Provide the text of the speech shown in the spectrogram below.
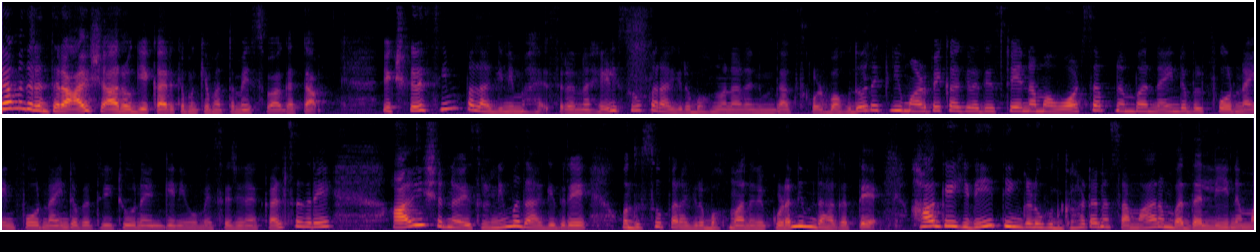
ವಿರಾಮದ ನಂತರ ಆಯುಷ್ ಆರೋಗ್ಯ ಕಾರ್ಯಕ್ರಮಕ್ಕೆ ಮತ್ತೊಮ್ಮೆ ಸ್ವಾಗತ. ವೀಕ್ಷಕರೇ ಸಿಂಪಲ್ ಆಗಿ ನಿಮ್ಮ ಹೆಸರನ್ನು ಹೇಳಿ ಸೂಪರ್ ಆಗಿರೋ ಬಹುಮಾನ ನಿಮ್ದಾಗಿಸ್ಕೊಳ್ಬಹುದು ಅದಕ್ಕೆ ನೀವು ಮಾಡಬೇಕಾಗಿರೋದಿಷ್ಟೇ ನಮ್ಮ WhatsApp number nine double four nine four nine double three two ನೈನ್ಗೆ ನೀವು ಮೆಸೇಜನ್ನು ಕಳಿಸಿದ್ರೆ, ಆಯುಷ್ ಅನ್ನೋ ಹೆಸರು ನಿಮ್ಮದಾಗಿದ್ರೆ ಒಂದು ಸೂಪರ್ ಆಗಿರೋ ಬಹುಮಾನ ಕೂಡ ನಿಮ್ಮದಾಗುತ್ತೆ ಹಾಗೆ ಇದೇ ತಿಂಗಳು ಉದ್ಘಾಟನಾ ಸಮಾರಂಭದಲ್ಲಿ ನಮ್ಮ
